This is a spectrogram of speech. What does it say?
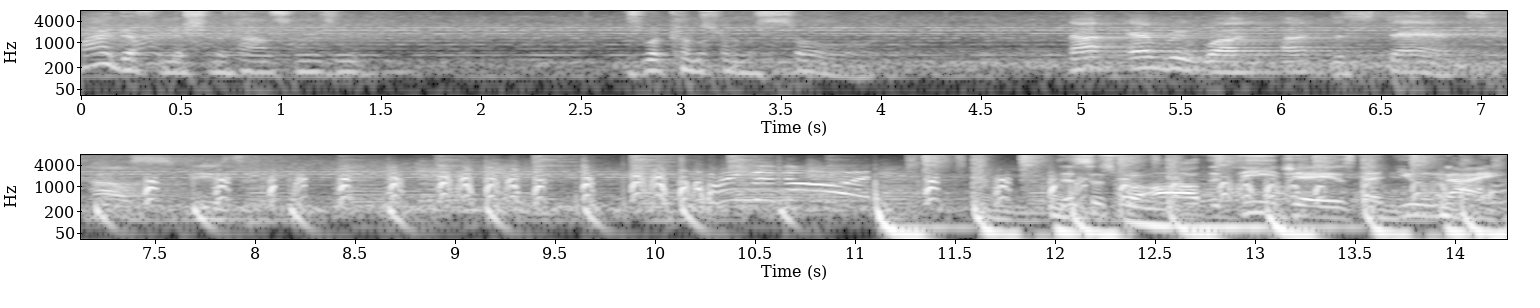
My definition of house music is what comes from the soul. Not everyone understands house music. Bring the noise! This is for all the DJs that unite.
